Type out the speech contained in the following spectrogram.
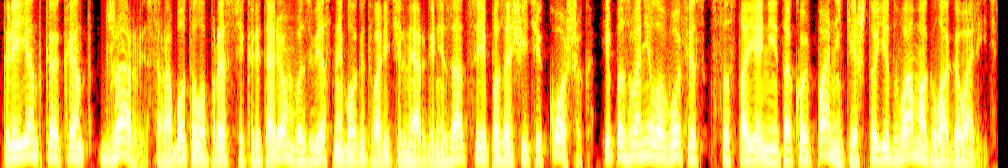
Клиентка Кент Джарвис работала пресс-секретарем в известной благотворительной организации по защите кошек и позвонила в офис в состоянии такой паники, что едва могла говорить.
